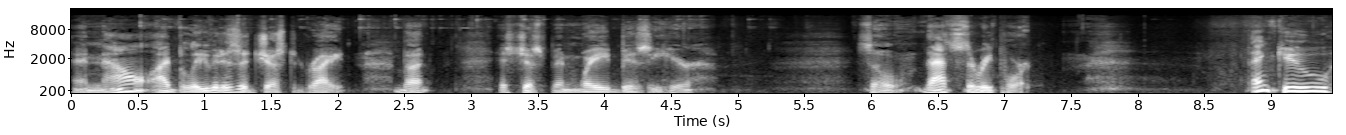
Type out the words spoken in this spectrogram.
And now I believe it is adjusted right, but it's just been way busy here. So that's the report. Thank you.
